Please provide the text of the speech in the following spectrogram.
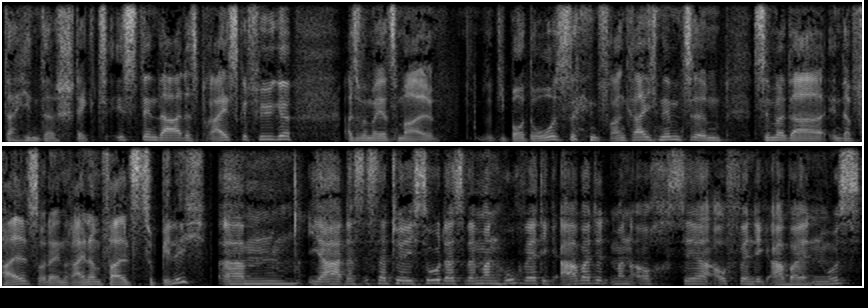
dahinter steckt. Ist denn da das Preisgefüge? Also wenn man jetzt mal die Bordeaux in Frankreich nimmt, ähm, sind wir da in der Pfalz oder in Rheinland-Pfalz zu billig? Ähm, ja, das ist natürlich so, dass wenn man hochwertig arbeitet, man auch sehr aufwendig arbeiten muss.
